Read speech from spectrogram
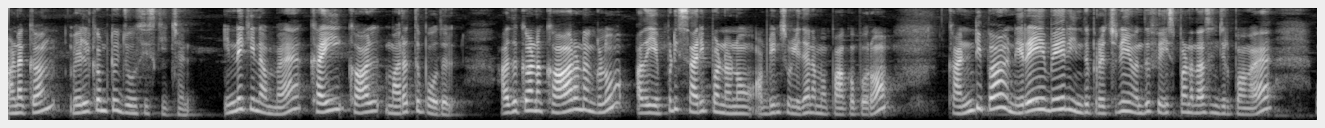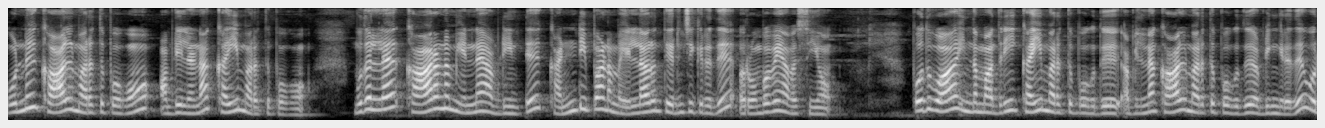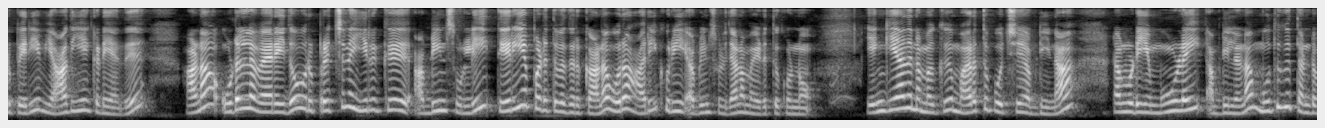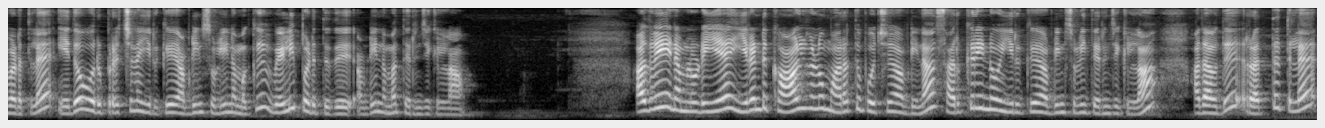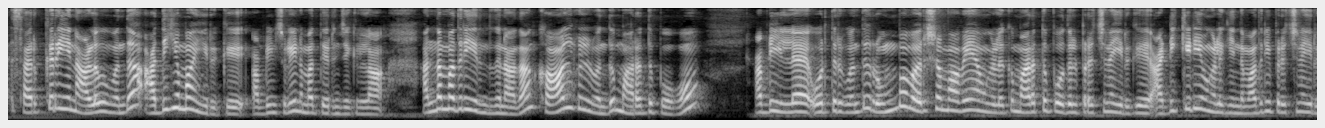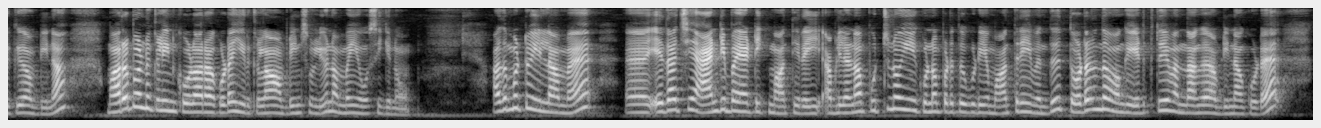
வணக்கம். Welcome to Josie's kitchen இன்றைக்கி நம்ம கை கால் மரத்து போதல். அதுக்கான காரணங்களும் அதை எப்படி சரி பண்ணணும் அப்படின்னு சொல்லி தான் நம்ம பார்க்க போகிறோம் கண்டிப்பாக நிறைய பேர் இந்த பிரச்சனையை வந்து ஃபேஸ் பண்ண தான் செஞ்சுருப்பாங்க. ஒன்று கால் மரத்து போகும். அப்படி இல்லைன்னா கை மரத்து போகும். முதல்ல காரணம் என்ன அப்படின்ட்டு கண்டிப்பாக நம்ம எல்லாரும் தெரிஞ்சுக்கிறது ரொம்பவே அவசியம். பொதுவாக இந்த மாதிரி கை மரத்து போகுது அப்படின்னா கால் மரத்து போகுது அப்படிங்கிறது ஒரு பெரிய வியாதியே கிடையாது. ஆனால் உடலில் வேறு ஏதோ ஒரு பிரச்சனை இருக்குது அப்படின்னு சொல்லி தெரியப்படுத்துவதற்கான ஒரு அறிகுறி அப்படின்னு சொல்லி தான் நம்ம எடுத்துக்கணும். எங்கேயாவது நமக்கு மரத்து போச்சு அப்படின்னா நம்மளுடைய மூளை அப்படி இல்லைன்னா முதுகு தண்டுவடத்தில் ஏதோ ஒரு பிரச்சனை இருக்குது அப்படின்னு சொல்லி நமக்கு வெளிப்படுத்துது அப்படின்னு நம்ம தெரிஞ்சுக்கலாம். அதுவே நம்மளுடைய இரண்டு கால்களும் மரத்து போச்சு அப்படின்னா சர்க்கரை நோய் இருக்குது அப்படின்னு சொல்லி தெரிஞ்சுக்கலாம். அதாவது ரத்தத்தில் சர்க்கரையின் அளவு வந்து அதிகமாக இருக்குது அப்படின்னு சொல்லி நம்ம தெரிஞ்சுக்கலாம். அந்த மாதிரி இருந்ததுனா தான் கால்கள் வந்து மரத்து போகும். அப்படி இல்லை ஒருத்தருக்கு வந்து ரொம்ப வருஷமாகவே அவங்களுக்கு மரத்து போதல் பிரச்சனை இருக்குது அடிக்கடி அவங்களுக்கு இந்த மாதிரி பிரச்சனை இருக்குது அப்படின்னா மரபணுக்களின் கோளாறாக கூட இருக்கலாம் அப்படின்னு சொல்லியும் நம்ம யோசிக்கணும். அது மட்டும் இல்லாமல் ஏதாச்சும் ஆன்டிபயாட்டிக் மாத்திரை அப்படி இல்லைனா புற்றுநோயை குணப்படுத்தக்கூடிய மாத்திரையை வந்து தொடர்ந்து அவங்க எடுத்துகிட்டே வந்தாங்க அப்படின்னா கூட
